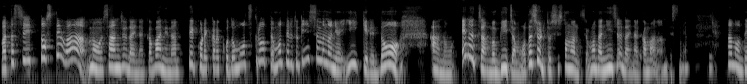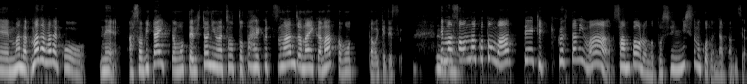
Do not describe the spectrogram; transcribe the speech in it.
私としてはもう30代半ばになってこれから子供を作ろうって思ってる時に住むのにはいいけれどあの N ちゃんも B ちゃんも私より年下なんですよ。まだ20代半ばなんですね。なのでまだまだまだこうね遊びたいって思ってる人にはちょっと退屈なんじゃないかなと思ったわけです。でまあそんなこともあって結局2人はサンパウロの都心に住むことになったんですよ。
